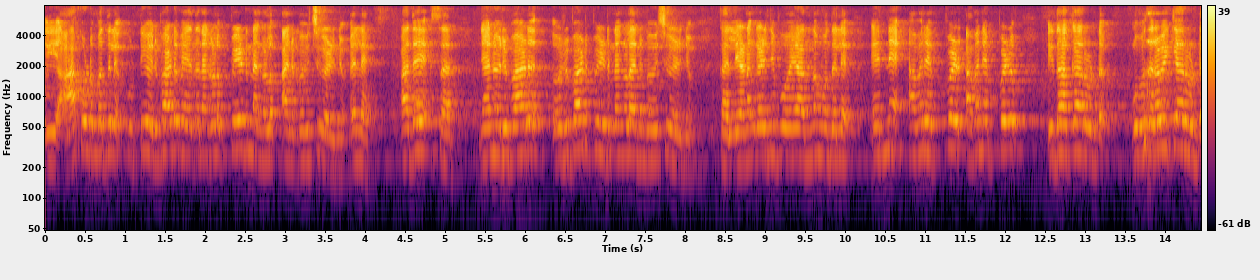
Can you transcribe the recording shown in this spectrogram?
ഈ ആ കുടുംബത്തിൽ കുട്ടി ഒരുപാട് വേദനകളും പീഡനങ്ങളും അനുഭവിച്ചു കഴിഞ്ഞു അല്ലേ? അതെ സർ. ഞാൻ ഒരുപാട് ഒരുപാട് പീഡനങ്ങൾ അനുഭവിച്ചു കഴിഞ്ഞു. കല്യാണം കഴിഞ്ഞ് പോയ അന്ന് മുതൽ എന്നെ അവരെപ്പോഴും അവൻ എപ്പോഴും ഇതാക്കാറുണ്ട് ഉപദ്രവിക്കാറുണ്ട്.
